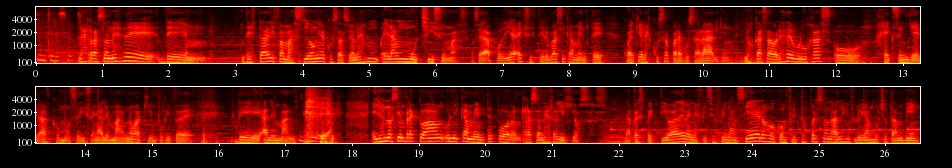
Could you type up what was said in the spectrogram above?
Interesante. Las razones de, de de esta difamación y acusaciones eran muchísimas. O sea, podía existir básicamente cualquier excusa para acusar a alguien. Los cazadores de brujas o Hexenjäger, como se dice en alemán, ¿no? Aquí un poquito de, alemán. Ellos no siempre actuaban únicamente por razones religiosas. La perspectiva de beneficios financieros o conflictos personales influían mucho también,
